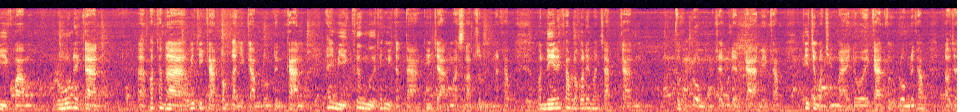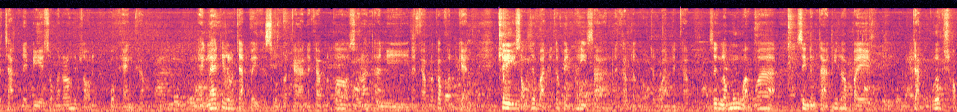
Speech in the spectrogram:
มีความรู้ในการ พัฒนาวิธีการป้องกันอาชญากรรมรวมถึงการให้มีเครื่องมือเทคนิคต่างๆ ที่จะมาสนับสนุนนะครับ วันนี้นะครับเราก็ได้มาจัดการ ฝึกอบรมเชิงปฏิบัติการนี้ครับที่จังหวัดเชียงใหม่โดยการฝึกอบรมนะครับ เราจะจัดในปี 2512นี่6แห่งครับ แห่งแรกที่เราจัดไปคือสมุทรปราการนะครับ แล้วก็สุราษฎร์ธานีนะครับ แล้วก็ขอนแก่นที่สองจังหวัดนี้ก็เป็นภาคอีสานนะครับทั้งสองจังหวัดนะครับ ซึ่งเรามุ่งหวังว่าสิ่งต่างๆที่เราไปจัดเวิร์กช็อป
